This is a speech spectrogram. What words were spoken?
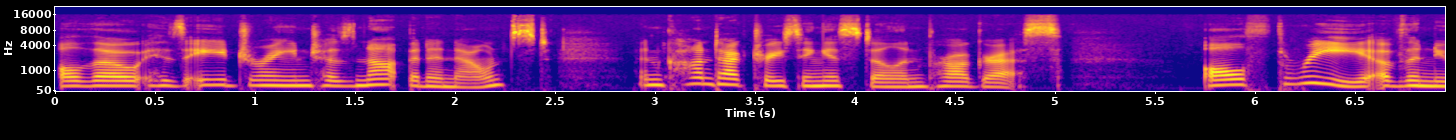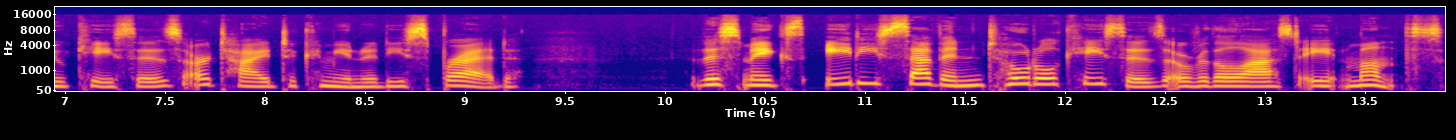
although his age range has not been announced and contact tracing is still in progress. All three of the new cases are tied to community spread. This makes 87 total cases over the last eight months.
